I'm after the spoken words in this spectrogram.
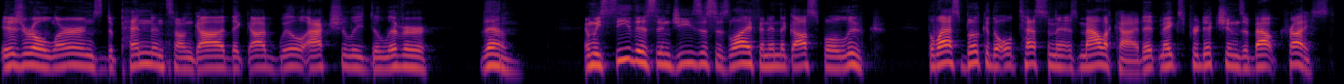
Israel learns dependence on God, that God will actually deliver them. And we see this in Jesus' life and in the Gospel of Luke. The last book of the Old Testament is Malachi that makes predictions about Christ.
